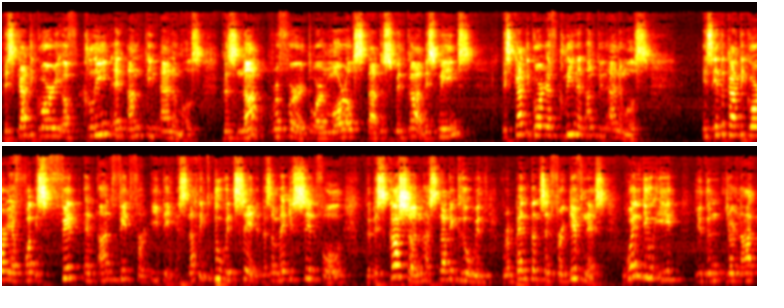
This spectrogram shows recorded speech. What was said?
This category of clean and unclean animals does not refer to our moral status with God. This means this category of clean and unclean animals is in the category of what is fit and unfit for eating. It has nothing to do with sin. It doesn't make you sinful. The discussion has nothing to do with repentance and forgiveness. When you eat, you do, you're not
